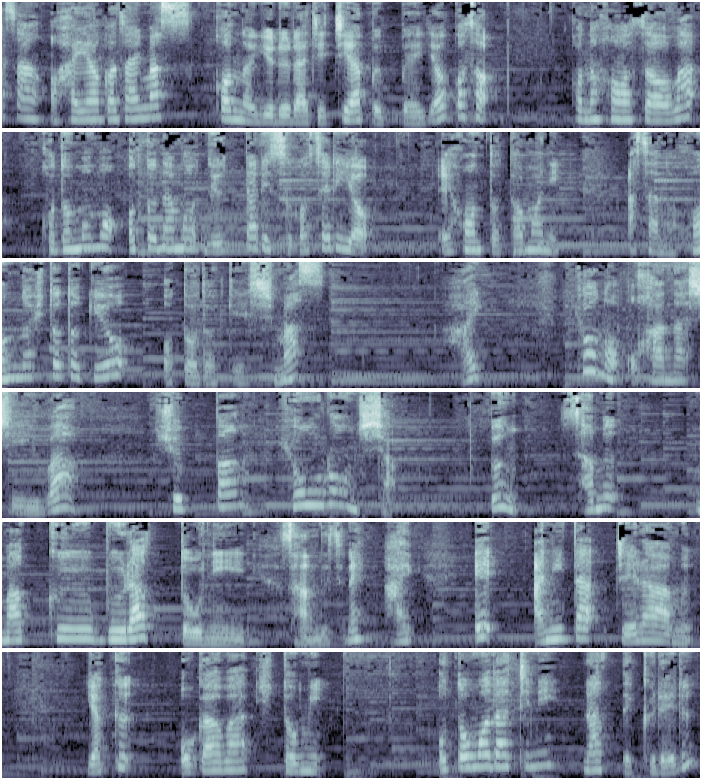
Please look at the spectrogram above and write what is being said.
皆さんおはようございます。今のゆるラジチアプップへようこそ。この放送は子供も大人もゆったり過ごせるよう絵本とともに朝のほんのひとときをお届けします。はい。今日のお話は出版評論者文サム・マクブラッドニーさんですね。はい。絵アニタ・ジェラーム。役小川ひとみ。お友達になってくれる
